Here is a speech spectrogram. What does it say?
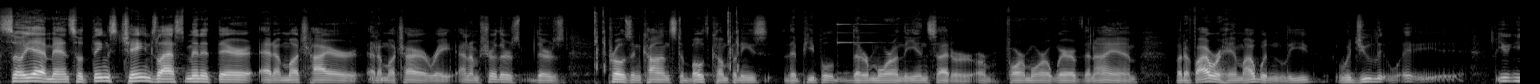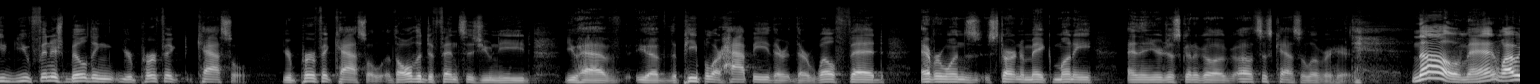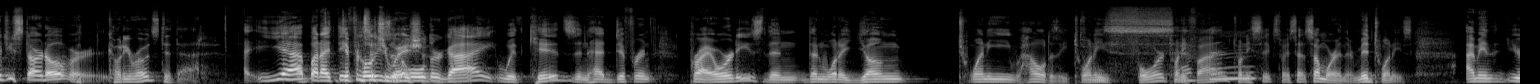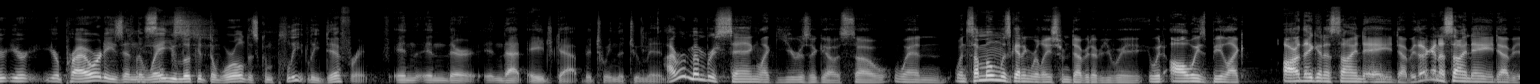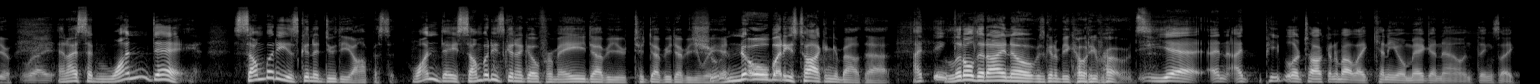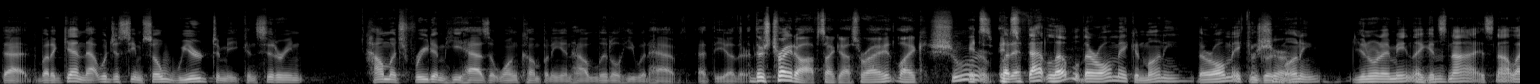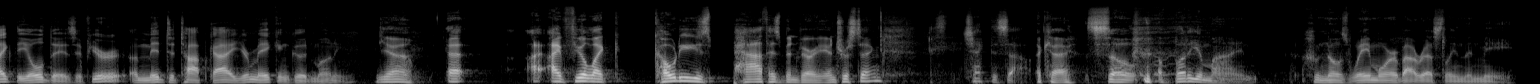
So yeah, man. So things change last minute there at a much higher at a much higher rate, and I'm sure there's there's pros and cons to both companies that people that are more on the inside are, are far more aware of than I am. But if I were him, I wouldn't leave. Would you? li- eh, You you you finish building your perfect castle, your perfect castle with all the defenses you need. You have you have the people are happy. They're they're well fed. Everyone's starting to make money, and then you're just gonna go. Oh, it's this castle over here. no, man. Why would you start over? Cody Rhodes did that. Uh, yeah, but I think Different Cody's situation. an older guy with kids and had different priorities than than what a young 20 how old is he 24 25 26 27 somewhere in there mid 20s I mean your your your priorities and the way you look at the world is completely different in in their in that age gap between the two men. I remember saying like years ago. So when when someone was getting released from WWE, it would always be like, "Are they going to sign to AEW? They're going to sign to AEW." Right. And I said, one day somebody is going to do the opposite. One day somebody's going to go from AEW to WWE, and nobody's talking about that. I think- little did I know it was going to be Cody Rhodes. Yeah, and I, people are talking about like Kenny Omega now and things like that. But again, that would just seem so weird to me considering how much freedom he has at one company and how little he would have at the other. There's trade-offs, I guess, right? Like Sure, it's, but it's at that level, they're all making money. They're all making good sure. Mm-hmm. money. You know what I mean? Like it's not it's not like the old days. If you're a mid to top guy, you're making good money. Yeah. Uh, I, I feel like Cody's path has been very interesting. Check this out. Okay. So a buddy of mine who knows way more about wrestling than me,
